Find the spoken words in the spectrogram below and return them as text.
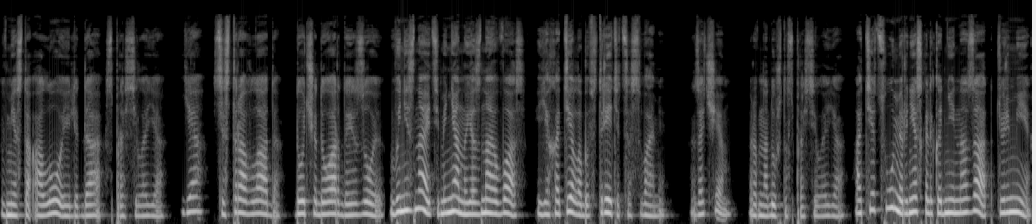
Вместо «Алло» или «Да» спросила я. «Я сестра Влада, дочь Эдуарда и Зои. Вы не знаете меня, но я знаю вас, и я хотела бы встретиться с вами. Зачем?» Равнодушно спросила я. Отец умер несколько дней назад в тюрьме,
